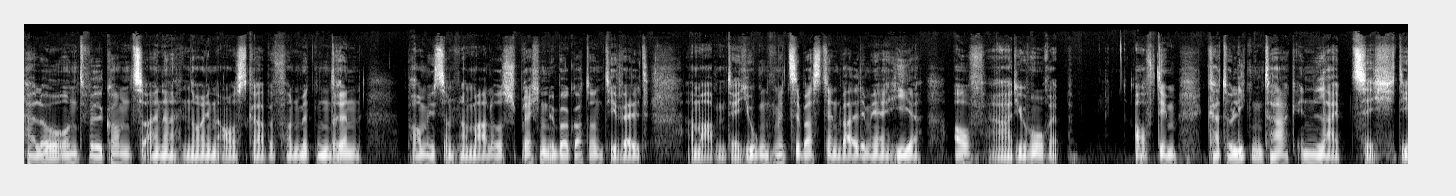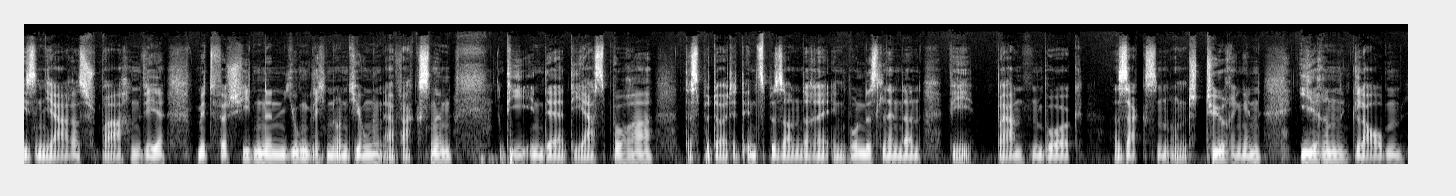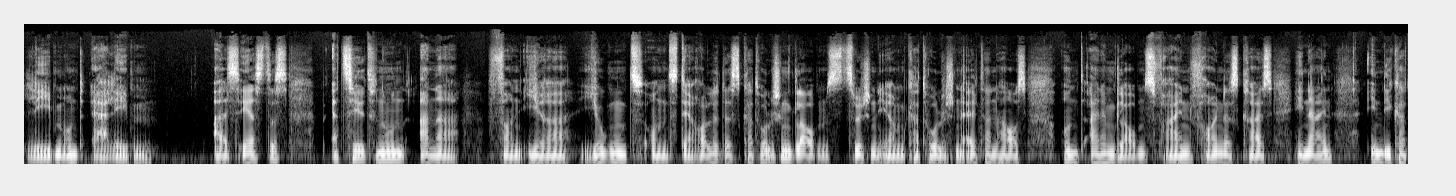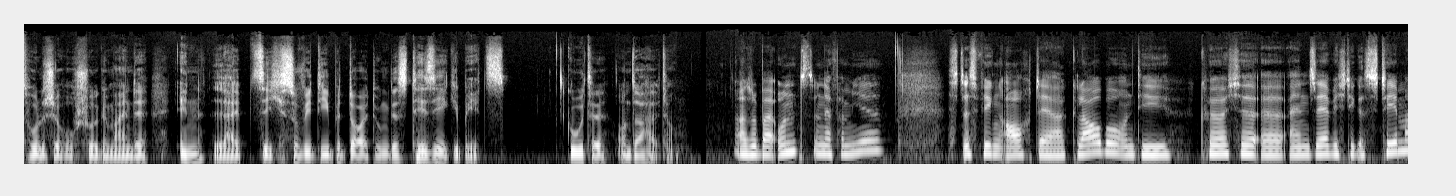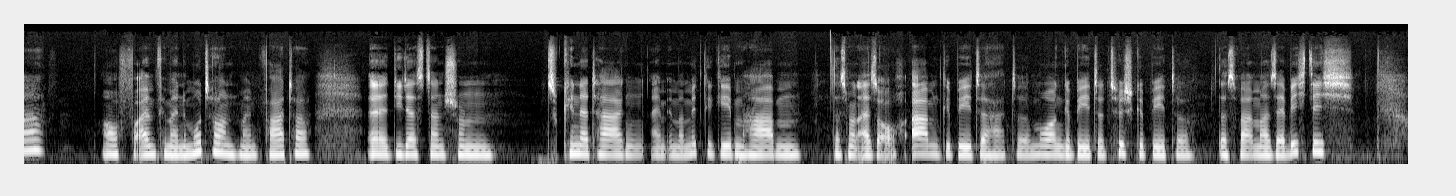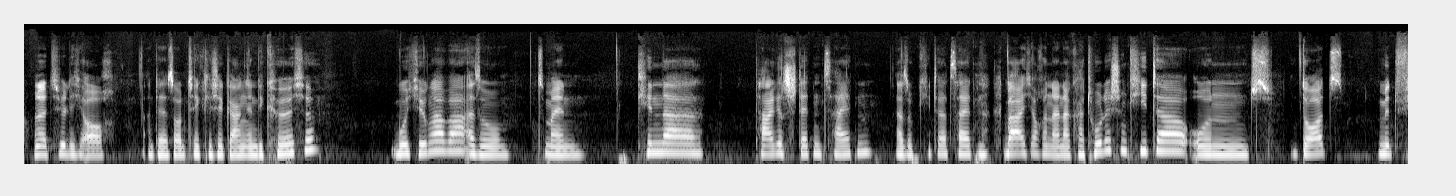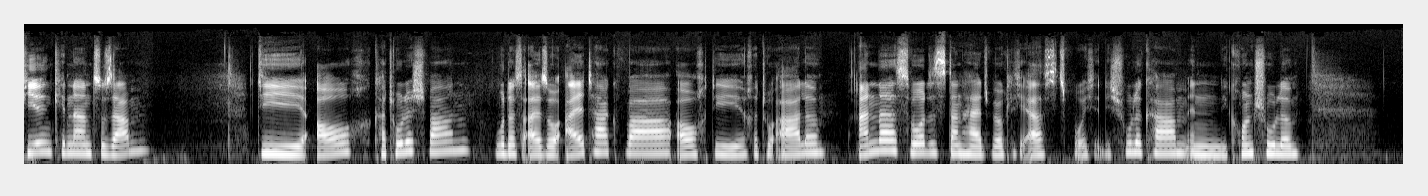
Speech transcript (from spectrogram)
Hallo und willkommen zu einer neuen Ausgabe von Mittendrin. Promis und Normalos sprechen über Gott und die Welt am Abend der Jugend mit Sebastian Waldemar hier auf Radio Horeb. Auf dem Katholikentag in Leipzig diesen Jahres sprachen wir mit verschiedenen Jugendlichen und jungen Erwachsenen, die in der Diaspora, das bedeutet insbesondere in Bundesländern wie Brandenburg, Sachsen und Thüringen, ihren Glauben leben und erleben. Als erstes erzählt nun Anna von ihrer Jugend und der Rolle des katholischen Glaubens zwischen ihrem katholischen Elternhaus und einem glaubensfreien Freundeskreis hinein in die katholische Hochschulgemeinde in Leipzig sowie die Bedeutung des Thésée-Gebets. Gute Unterhaltung. Also bei uns in der Familie ist deswegen auch der Glaube und die Kirche äh, ein sehr wichtiges Thema, auch vor allem für meine Mutter und meinen Vater, äh, die das dann schon zu Kindertagen einem immer mitgegeben haben, dass man also auch Abendgebete hatte, Morgengebete, Tischgebete. Das war immer sehr wichtig. Und natürlich auch der sonntägliche Gang in die Kirche. Wo ich jünger war, also zu meinen Kindertagesstättenzeiten, also Kita-Zeiten, war ich auch in einer katholischen Kita und dort mit vielen Kindern zusammen, die auch katholisch waren wo das also Alltag war, auch die Rituale. Anders wurde es dann halt wirklich erst, wo ich in die Schule kam, in die Grundschule,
